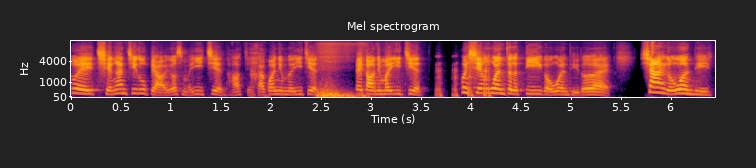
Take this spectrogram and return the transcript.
对前案记录表有什么意见？”好，检察官你有没有意见？被告你有没有意见？会先问这个第一个问题，对不对？下一个问题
